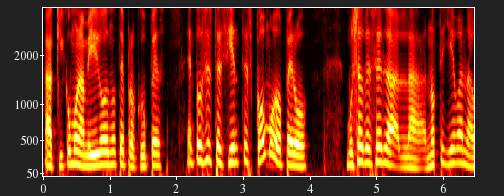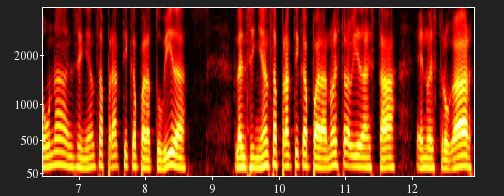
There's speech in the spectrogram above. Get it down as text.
aquí como amigo, no te preocupes. Entonces te sientes cómodo, pero muchas veces la, la, no te llevan a una enseñanza práctica para tu vida la enseñanza práctica para nuestra vida está en nuestro hogar,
